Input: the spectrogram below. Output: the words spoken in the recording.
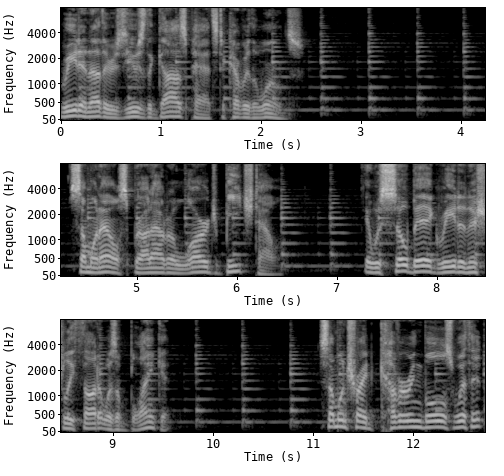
Reed and others used the gauze pads to cover the wounds. Someone else brought out a large beach towel. It was so big, Reed initially thought it was a blanket. Someone tried covering Bolles with it.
